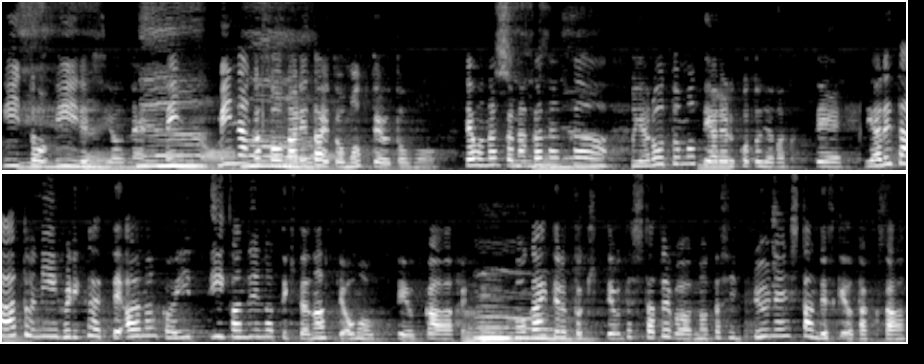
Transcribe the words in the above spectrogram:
いいと、いいですよね。ねみんみんながそうなりたいと思ってると思う。でもなんかなかなかやろうと思ってやれることじゃなくて、やれた後に振り返って、あーなんかいいいい感じになってきたなって思うっていうか、ん。もがいてる時って私例えばあの私留年したんですけどたくさ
